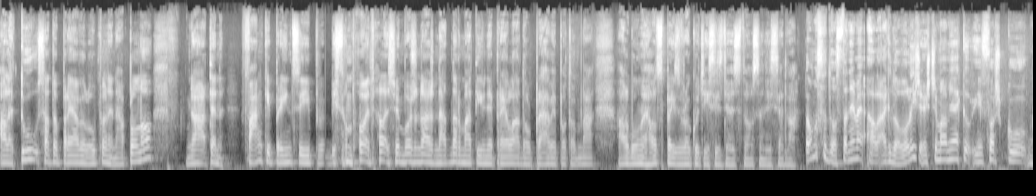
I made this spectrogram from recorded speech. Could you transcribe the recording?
ale tu sa to prejavilo úplne naplno. No a ten funky princíp by som povedal, že možno až nadnormatívne prevládol práve potom na albume Hot Space v roku 1982. Tomu sa dostaneme, ale ak dovolíš, ešte mám nejakú infošku k,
